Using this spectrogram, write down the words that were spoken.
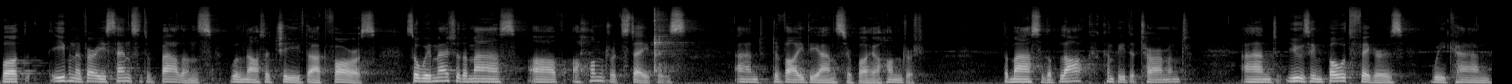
But even a very sensitive balance will not achieve that for us. So we measure the mass of 100 staples and divide the answer by 100. The mass of the block can be determined and using both figures we can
